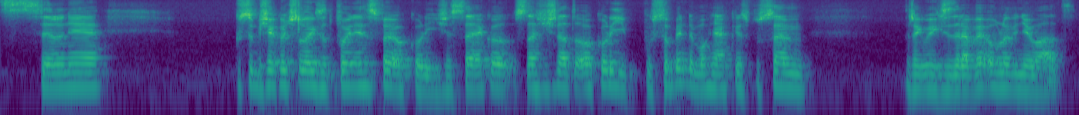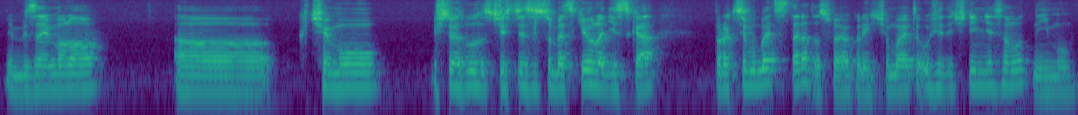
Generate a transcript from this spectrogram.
silně působíš jako člověk zodpovědný za své okolí, že se jako snažíš na to okolí působit nebo nějakým způsobem, řekl bych, zdravě ovlivňovat. Mě by zajímalo, uh, k čemu, když to vezmu čistě ze sobeckého hlediska, proč se vůbec starat o svoje okolí, k čemu je to užitečný mě samotnému.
